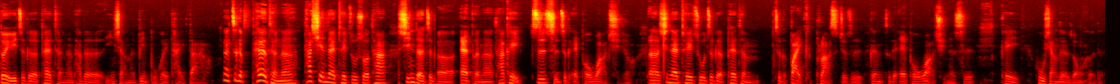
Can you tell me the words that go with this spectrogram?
对于这个 Peloton 呢，它的影响呢，并不会太大。那这个 Peloton 呢，它现在推出说它新的这个呃 App 呢，它可以支持这个 Apple Watch 哦。呃，现在推出这个 Peloton 这个 Bike Plus，就是跟这个 Apple Watch 呢是可以互相的融合的。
